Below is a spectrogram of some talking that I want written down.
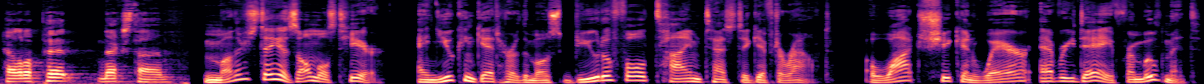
Hell to Pitt next time. Mother's Day is almost here, and you can get her the most beautiful time tested gift around a watch she can wear every day from Movement.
